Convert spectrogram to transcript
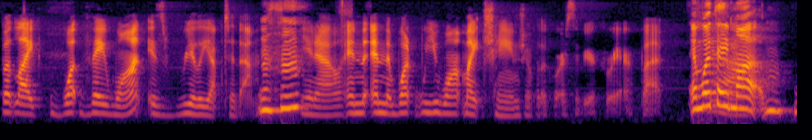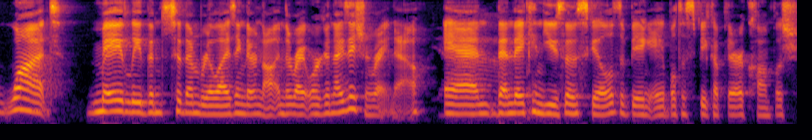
But like what they want is really up to them, mm-hmm. you know, and and what you want might change over the course of your career. But and what yeah. they mo- want may lead them to them realizing they're not in the right organization right now, yeah. and then they can use those skills of being able to speak up their accomplish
